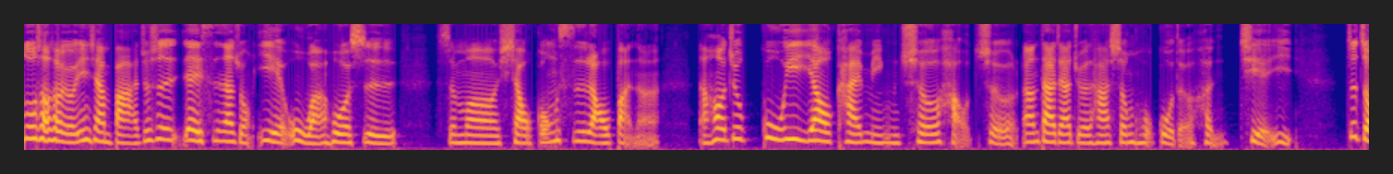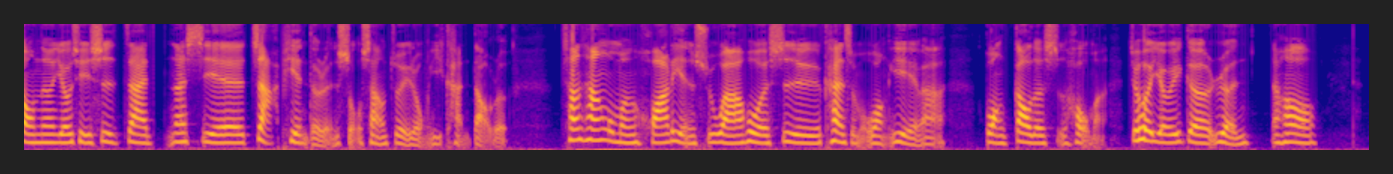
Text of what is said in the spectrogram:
多多少少有印象吧。就是类似那种业务啊，或者是什么小公司老板啊，然后就故意要开名车好车，让大家觉得他生活过得很惬意。这种呢，尤其是在那些诈骗的人手上最容易看到了。常常我们滑脸书啊，或者是看什么网页啊广告的时候嘛。就会有一个人，然后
